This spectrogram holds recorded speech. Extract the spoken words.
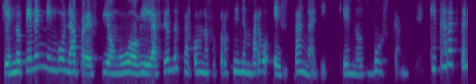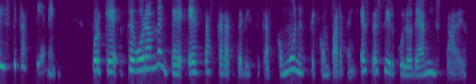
que no tienen ninguna presión u obligación de estar con nosotros, sin embargo, están allí, que nos buscan? ¿Qué características tienen? Porque seguramente estas características comunes que comparten este círculo de amistades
